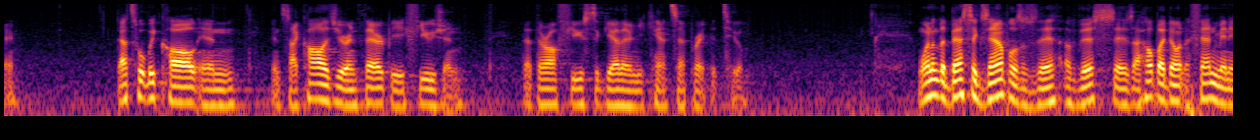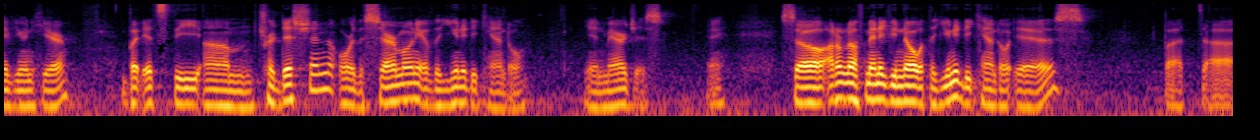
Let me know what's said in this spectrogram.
Okay? That's what we call in, in psychology or in therapy fusion, that they're all fused together and you can't separate the two. One of the best examples of this, of this is I hope I don't offend many of you in here, but it's the um, tradition or the ceremony of the unity candle in marriages. Okay? So I don't know if many of you know what the unity candle is, but uh,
